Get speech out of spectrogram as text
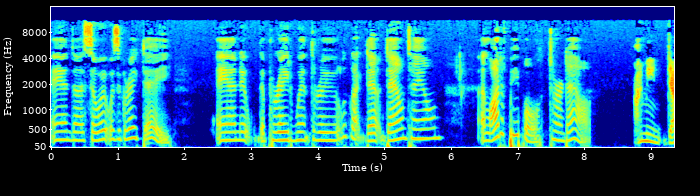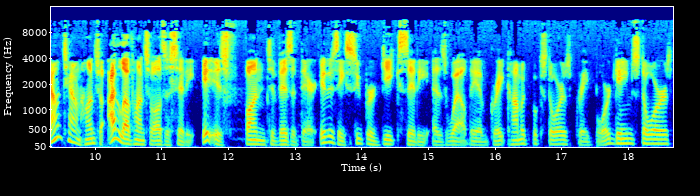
And, uh, so it was a great day. And it, the parade went through, it looked like da- downtown. A lot of people turned out. I mean, downtown Huntsville, I love Huntsville as a city. It is fun to visit there. It is a super geek city as well. They have great comic book stores, great board game stores,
